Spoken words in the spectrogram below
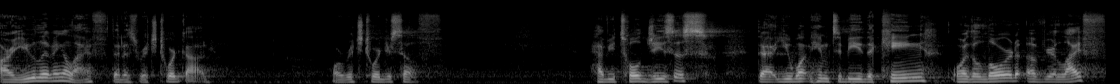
Are you living a life that is rich toward God or rich toward yourself? Have you told Jesus that you want him to be the king or the Lord of your life?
